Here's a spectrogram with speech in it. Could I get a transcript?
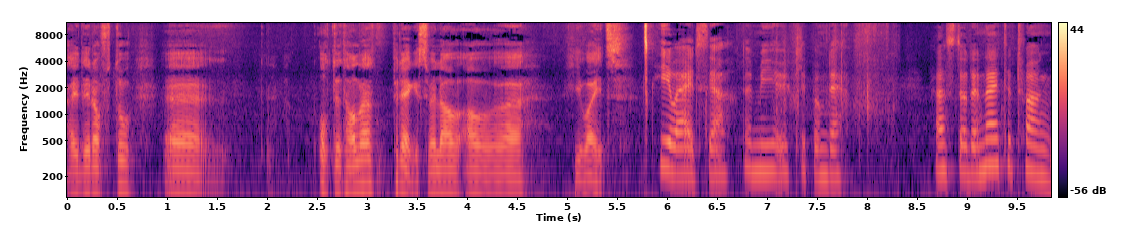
Heidi Rofto. Eh, 80-tallet preges vel av, av uh, hiv og aids? Hiv og aids, ja. Det er mye uklipp om det. Her står det nei til tvang.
